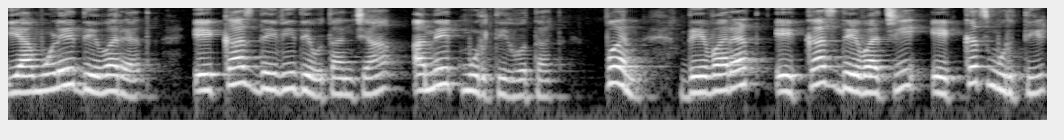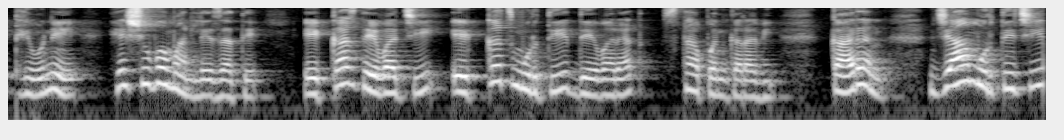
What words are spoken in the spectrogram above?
यामुळे देवाऱ्यात एकाच देवी देवतांच्या अनेक मूर्ती होतात. पण देवाऱ्यात एकाच देवाची एकच मूर्ती ठेवणे हे शुभ मानले जाते. एकाच देवाची एकच मूर्ती देवाऱ्यात स्थापन करावी. कारण ज्या मूर्तीची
